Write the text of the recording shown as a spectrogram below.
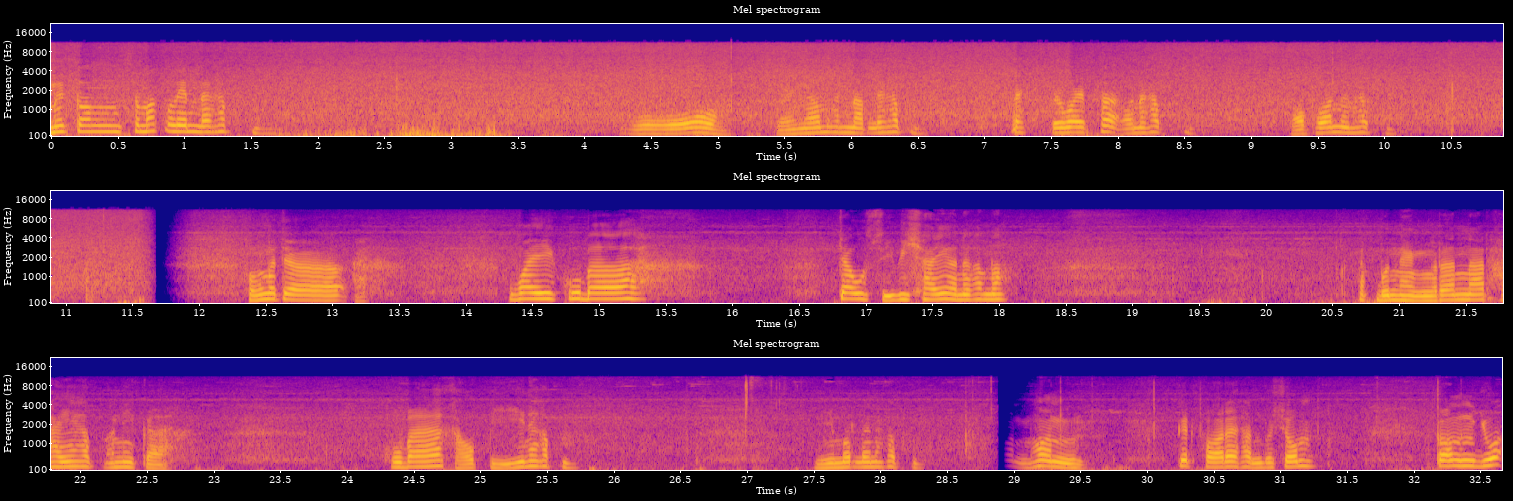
มือกองสมัครเล่นนะครับ โอ้โหสวยงามขนาดเลยครับ ไปไปไหว้พระเอานะครับ ขอพรนะครับ ผมก็จะไหว้ครูบาเจ้าศรีวิชัยกันนะครับเนาะนักบุญแห่งร้านนาไทยครับ อันนี้ก็ครูบาเขาปีนะครับ มีหมดเลยนะครับห้อนๆเกิดพอได้ท่านผู้ชมกองยั่ว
